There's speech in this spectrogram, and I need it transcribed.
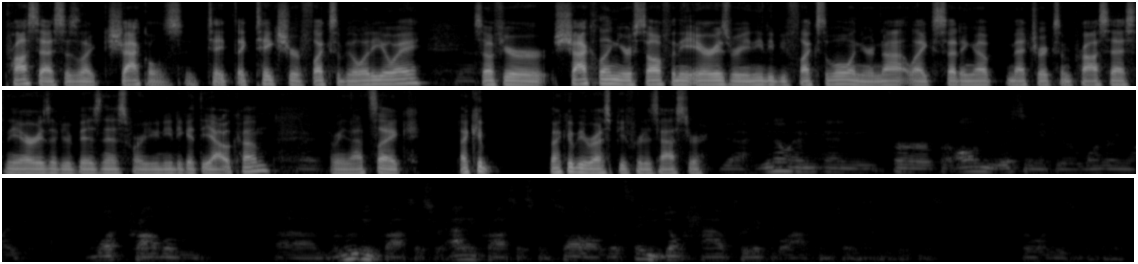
process is like shackles. It take, like takes your flexibility away. So if you're shackling yourself in the areas where you need to be flexible and you're not like setting up metrics and process in the areas of your business where you need to get the outcome, I mean that's like that could that could be a recipe for disaster. Yeah, you know, and, and for, for all of you listening, if you're wondering like what problem um, removing process or adding process can solve, let's say you don't have predictable outcomes right now in your business for one reason or another.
